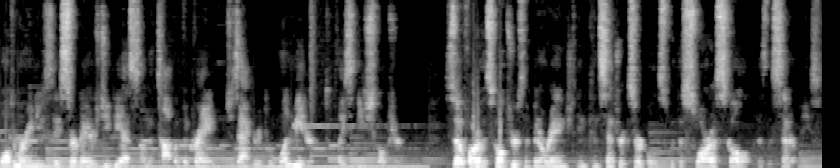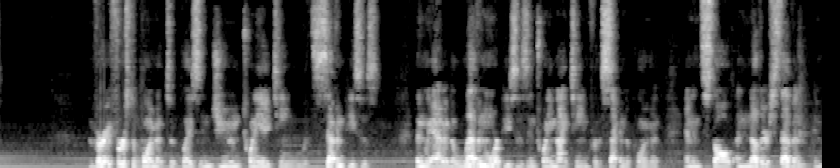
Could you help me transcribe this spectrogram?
Walter Marine uses a surveyor's GPS on the top of the crane, which is accurate to one meter to place each sculpture. So far, the sculptures have been arranged in concentric circles with the SWARA skull as the centerpiece. The very first deployment took place in June 2018 with seven pieces. Then we added 11 more pieces in 2019 for the second deployment. and installed another seven in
